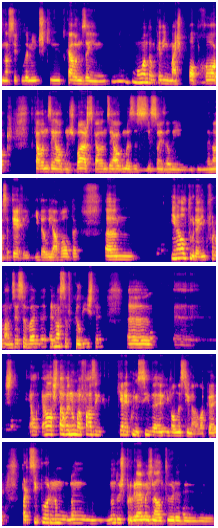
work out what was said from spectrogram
nosso círculo de amigos que tocávamos em uma onda um bocadinho mais pop rock, tocávamos em alguns bares, tocávamos em algumas associações ali na nossa terra e, e dali à volta. Um, e na altura em que formámos essa banda, a nossa vocalista, uh, uh, ela, ela, estava numa fase em que, que, era conhecida a nível nacional, ok? Participou num, num, num dos programas na altura de, de,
